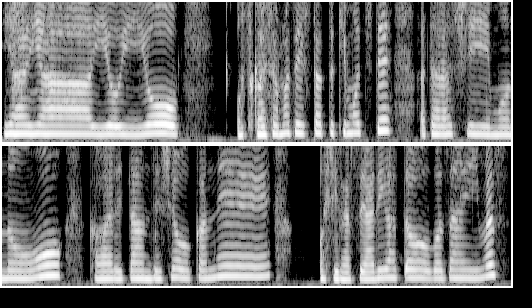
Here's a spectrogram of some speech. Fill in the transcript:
いやいや、いよいよ、お疲れ様でしたと気持ちで新しいものを買われたんでしょうかね。お知らせありがとうございます。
